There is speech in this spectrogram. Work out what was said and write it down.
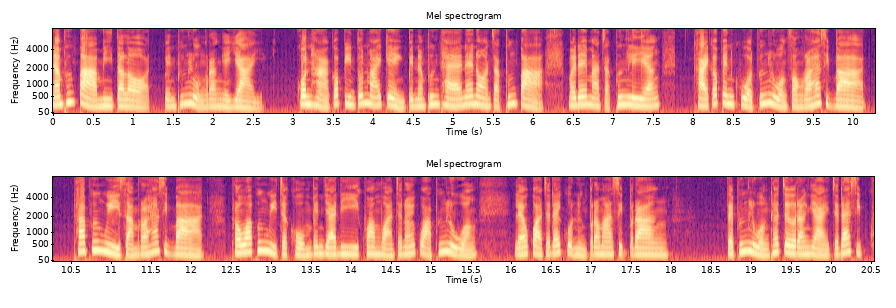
น้ำพึ่งป่ามีตลอดเป็นพึ่งหลวงรังใหญ่ ๆ คนหาก็ปีนต้นไม้เก่งเป็นน้ำพึ่งแท้แน่นอนจากพึ่งป่า ไม่ได้มาจากพึ่งเลี้ยง ขายก็เป็นขวดพึ่งหลวง 250 บาท ถ้าพึ่งหวี 350 บาท เพราะว่าพึ่งหวีจะขมเป็นยาดีความหวานจะน้อยกว่าพึ่งหลวง แล้วกว่าจะได้ขวดหนึ่งประมาณ 10 รัง แต่พึ่งหลวงถ้าเจอรังใหญ่จะได้ 10 ข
